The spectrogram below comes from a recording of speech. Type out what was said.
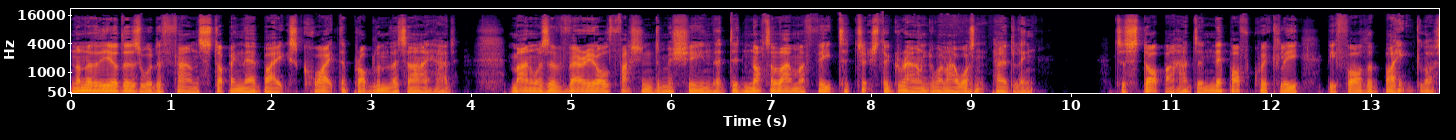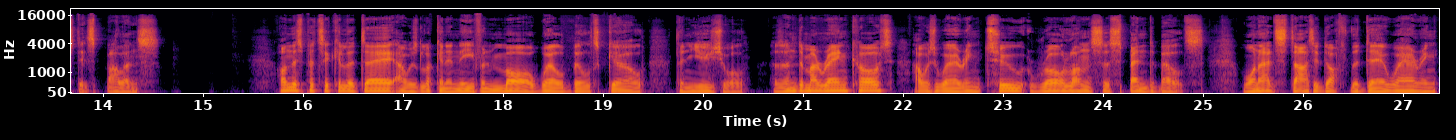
None of the others would have found stopping their bikes quite the problem that I had. Mine was a very old fashioned machine that did not allow my feet to touch the ground when I wasn't pedaling. To stop, I had to nip off quickly before the bike lost its balance. On this particular day, I was looking an even more well built girl than usual, as under my raincoat, I was wearing two roll on suspender belts. One I'd started off the day wearing,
